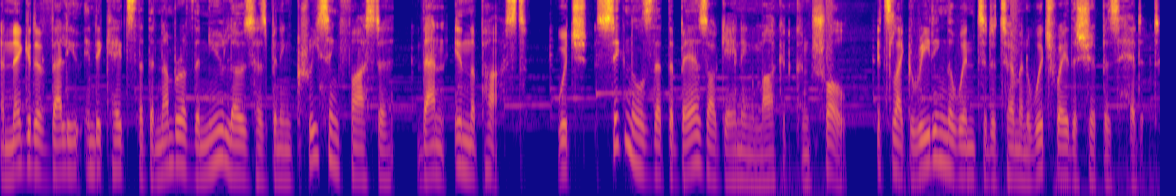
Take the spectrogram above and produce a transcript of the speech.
A negative value indicates that the number of the new lows has been increasing faster than in the past, which signals that the bears are gaining market control. It's like reading the wind to determine which way the ship is headed.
